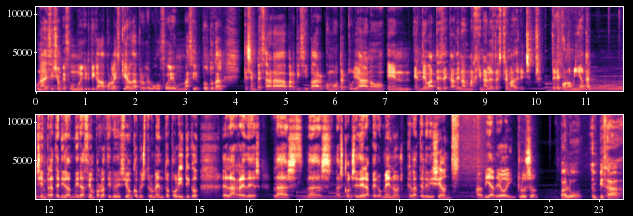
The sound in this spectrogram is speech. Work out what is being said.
Una decisión que fue muy criticada por la izquierda, pero que luego fue un acierto total, que es empezar a participar como tertuliano en, en debates de cadenas marginales de extrema derecha, o sea, de la economía tal. Siempre ha tenido admiración por la televisión como instrumento político, las redes las, las, las considera, pero menos que la televisión, al día de hoy incluso. Pablo empieza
